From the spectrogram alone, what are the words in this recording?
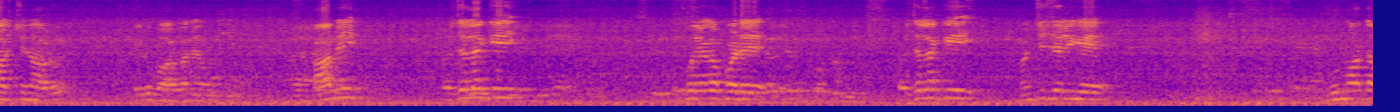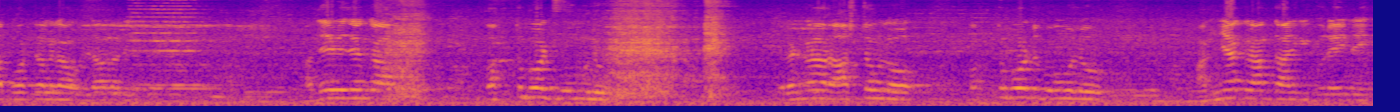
మార్చినారు. పేరు బాగానే ఉంది. కానీ ప్రజలకి ఉపయోగపడే ప్రజలకి మంచి జరిగే భూమాత పోర్టల్గా ఉండాలని అదేవిధంగా వక్తుబోర్డు భూములు తెలంగాణ రాష్ట్రంలో వక్తుబోర్డు భూములు అన్యాక్రాంతానికి గురైనాయి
